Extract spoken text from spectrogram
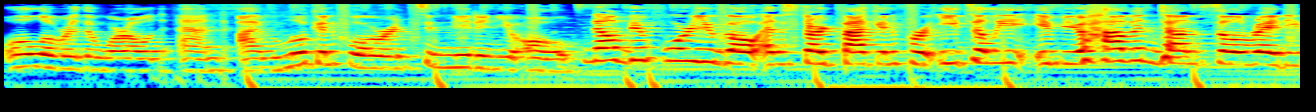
all over the world and I'm looking forward to meeting you all. Now, before you go and start packing for Italy, if you haven't done so already,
